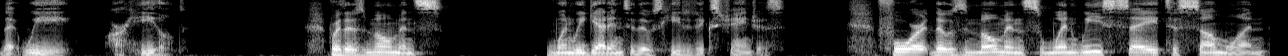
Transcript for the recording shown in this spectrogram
that we are healed. For those moments when we get into those heated exchanges, for those moments when we say to someone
